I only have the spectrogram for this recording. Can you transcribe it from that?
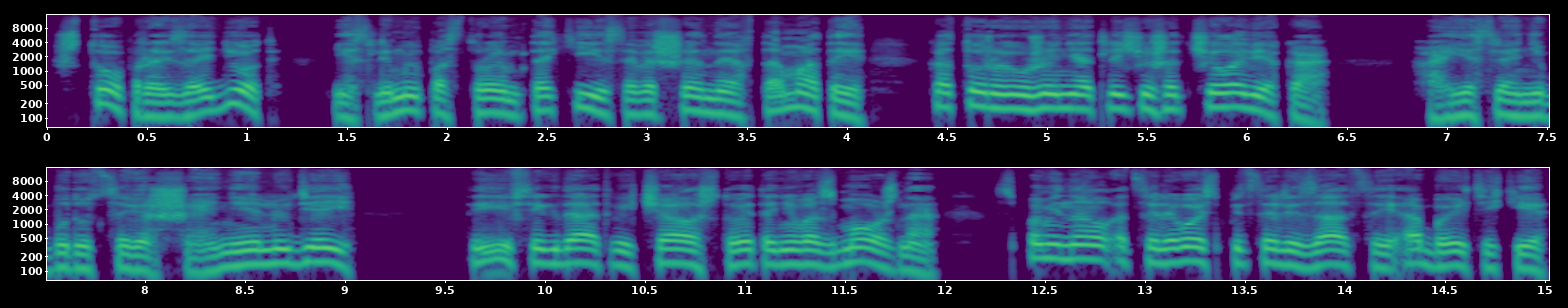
Что произойдет, если мы построим такие совершенные автоматы, которые уже не отличишь от человека? А если они будут совершеннее людей? Ты всегда отвечал, что это невозможно, вспоминал о целевой специализации, об этике,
